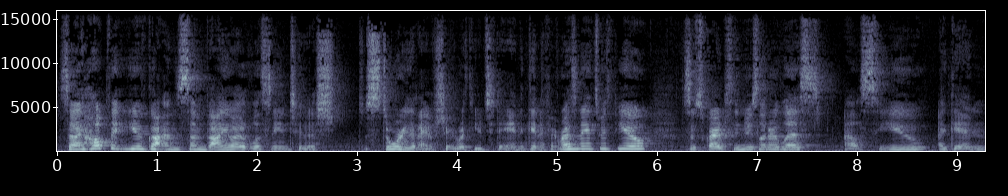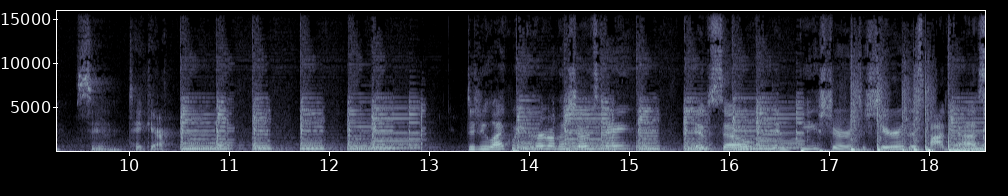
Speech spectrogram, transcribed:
So I hope that you've gotten some value out of listening to this story that I've shared with you today. And again, if it resonates with you, subscribe to the newsletter list. I'll see you again soon. Take care. Did you like what you heard on the show today? If so, then be sure to share this podcast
